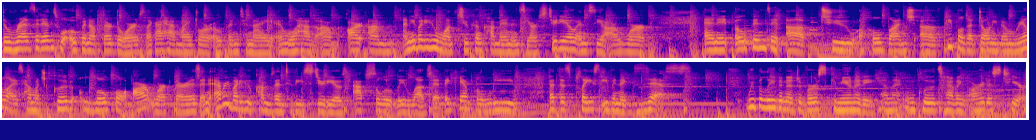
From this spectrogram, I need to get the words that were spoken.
the residents will open up their doors. Like I have my door open tonight, and we'll have um, our, um, anybody who wants to can come in and see our studio and see our work and it opens it up to a whole bunch of people that don't even realize how much good local artwork there is. And everybody who comes into these studios absolutely loves it. They can't believe that this place even exists. We believe in a diverse community, and that includes having artists here.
